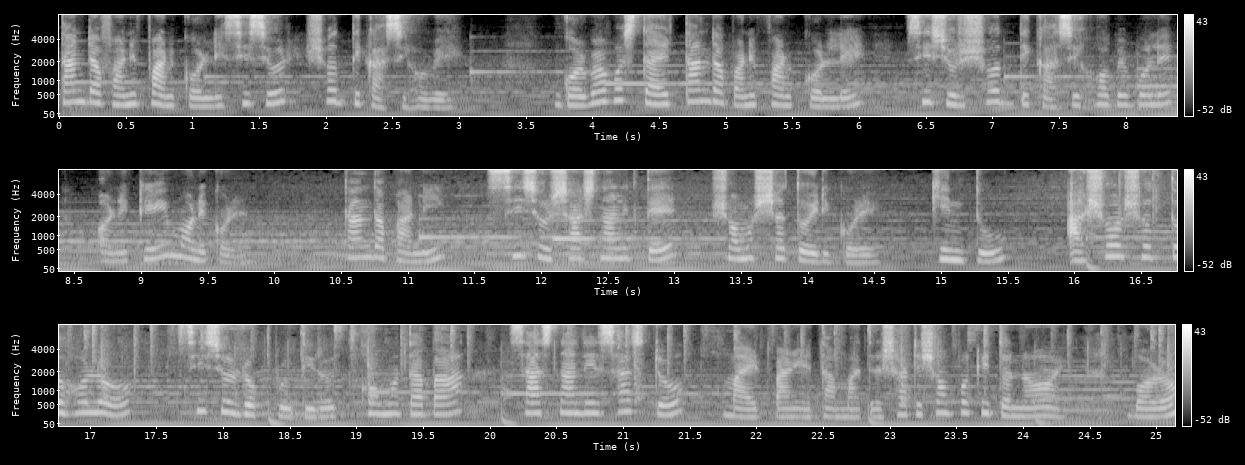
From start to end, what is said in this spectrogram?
ঠান্ডা পানি পান করলে শিশুর সর্দি কাশি হবে। গর্ভাবস্থায় ঠান্ডা পানি পান করলে শিশুর সর্দি কাশি হবে বলে অনেকেই মনে করেন। ঠান্ডা পানি শিশুর শ্বাসনালীতে সমস্যা তৈরি করে। কিন্তু আসল সত্য হল শিশুর রোগ প্রতিরোধ ক্ষমতা বা শ্বাসনালীর স্বাস্থ্য মায়ের পানির তাপমাত্রার সাথে সম্পর্কিত নয়, বরং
